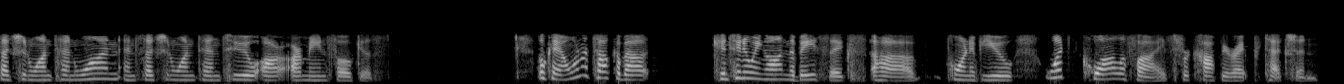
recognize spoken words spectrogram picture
Section 110.1 and Section 110.2 are our main focus. Okay, I want to talk about continuing on the basics uh, point of view, what qualifies for copyright protection?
